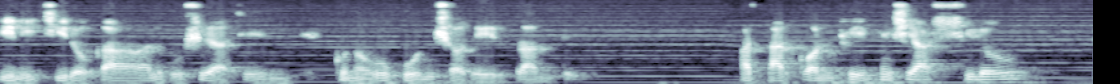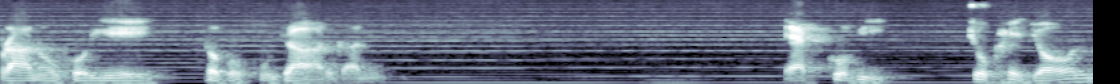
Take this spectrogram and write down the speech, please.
যিনি চিরকাল বসে আছেন কোনো উপনিষদের প্রান্তে। আর তার কণ্ঠে ভেসে আসছিল প্রাণ ভরিয়ে তব পূজার গানে। এক কবি চোখে জল,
